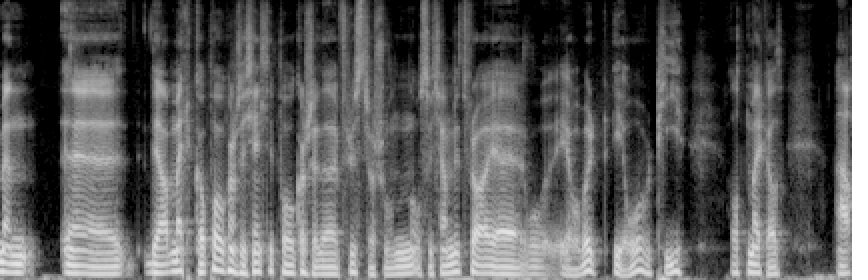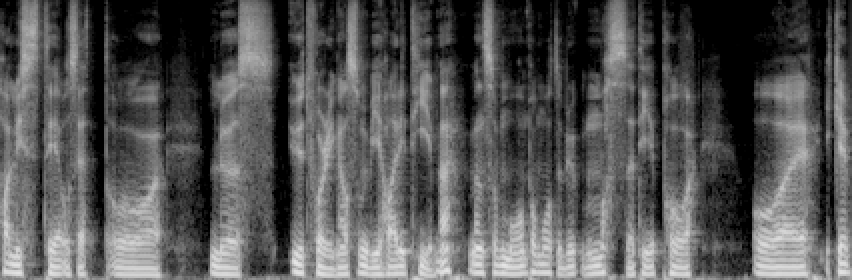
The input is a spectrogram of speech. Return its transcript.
Men eh, det jeg har merka på, og kanskje kjent litt på, kanskje det frustrasjonen også kommer litt fra, er, er, over, er over, tid. At merker at jeg har lyst til å sitte og løse utfordringer som vi har i teamet, men så må man på en måte bruke masse tid på å ikke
